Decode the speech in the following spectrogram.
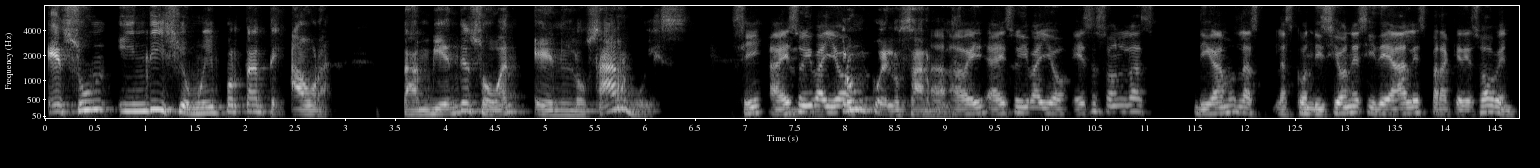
es un indicio muy importante. Ahora, también desoban en los árboles. Sí, a eso iba yo. Tronco de los árboles. A, a, eso iba yo. Esas son las, digamos, las, las condiciones ideales para que desoben.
